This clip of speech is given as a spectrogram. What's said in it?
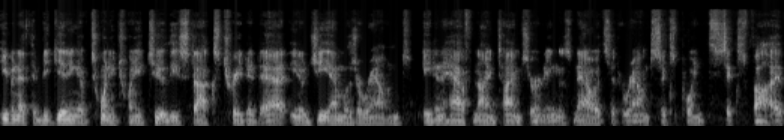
even at the beginning of 2022, these stocks traded at you know GM was around eight and a half nine times earnings. Now it's at around 6.65.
